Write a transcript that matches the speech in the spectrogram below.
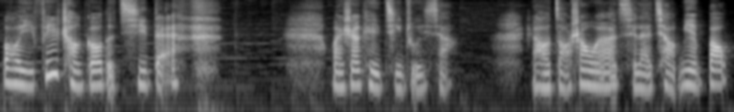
抱以非常高的期待。晚上可以庆祝一下，然后早上我要起来抢面包。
